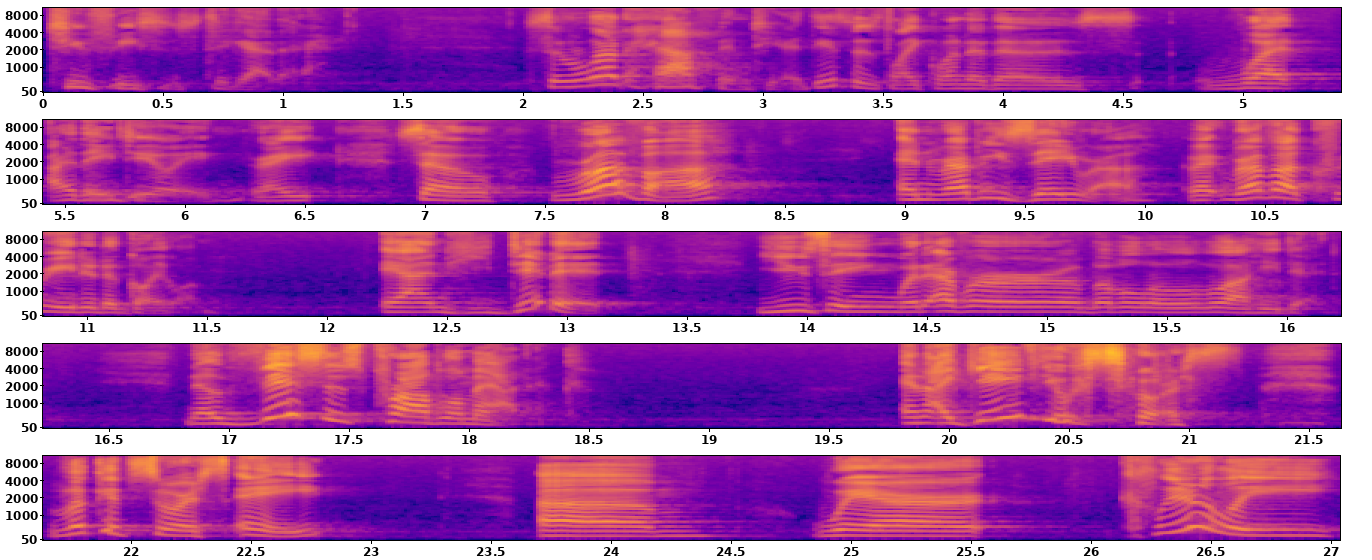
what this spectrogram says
two feasts together. So what happened here? This is like one of those, what are they doing, right? So Rava and Rabbi Zera, right? Rava created a goylem, and he did it using whatever blah, blah, blah, blah, he did. Now, this is problematic. And I gave you a source. Look at source 8, um, where clearly,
